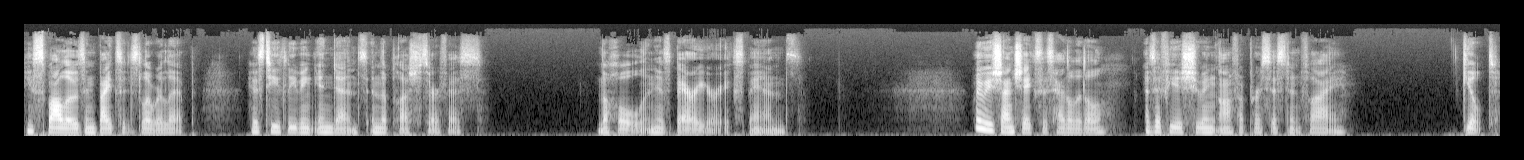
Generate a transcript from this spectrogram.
He swallows and bites at his lower lip, his teeth leaving indents in the plush surface. The hole in his barrier expands. Wei shakes his head a little, as if he is shooing off a persistent fly. Guilt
